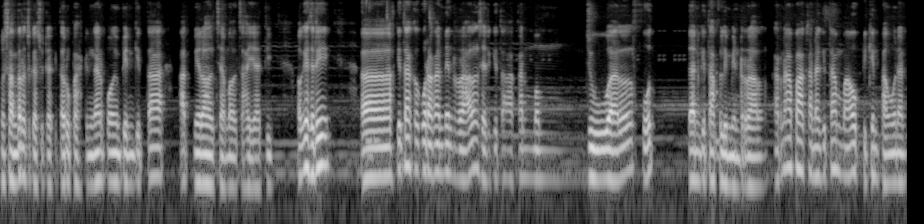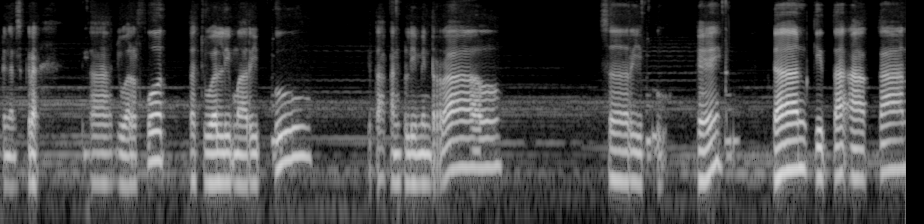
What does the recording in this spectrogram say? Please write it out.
Nusantara juga sudah kita rubah dengan pemimpin kita Admiral Jamal Cahyadi. Oke, jadi uh, kita kekurangan mineral, jadi kita akan menjual food dan kita beli mineral. Karena apa? Karena kita mau bikin bangunan dengan segera kita jual food kita jual 5000 kita akan beli mineral 1000 oke okay. dan kita akan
